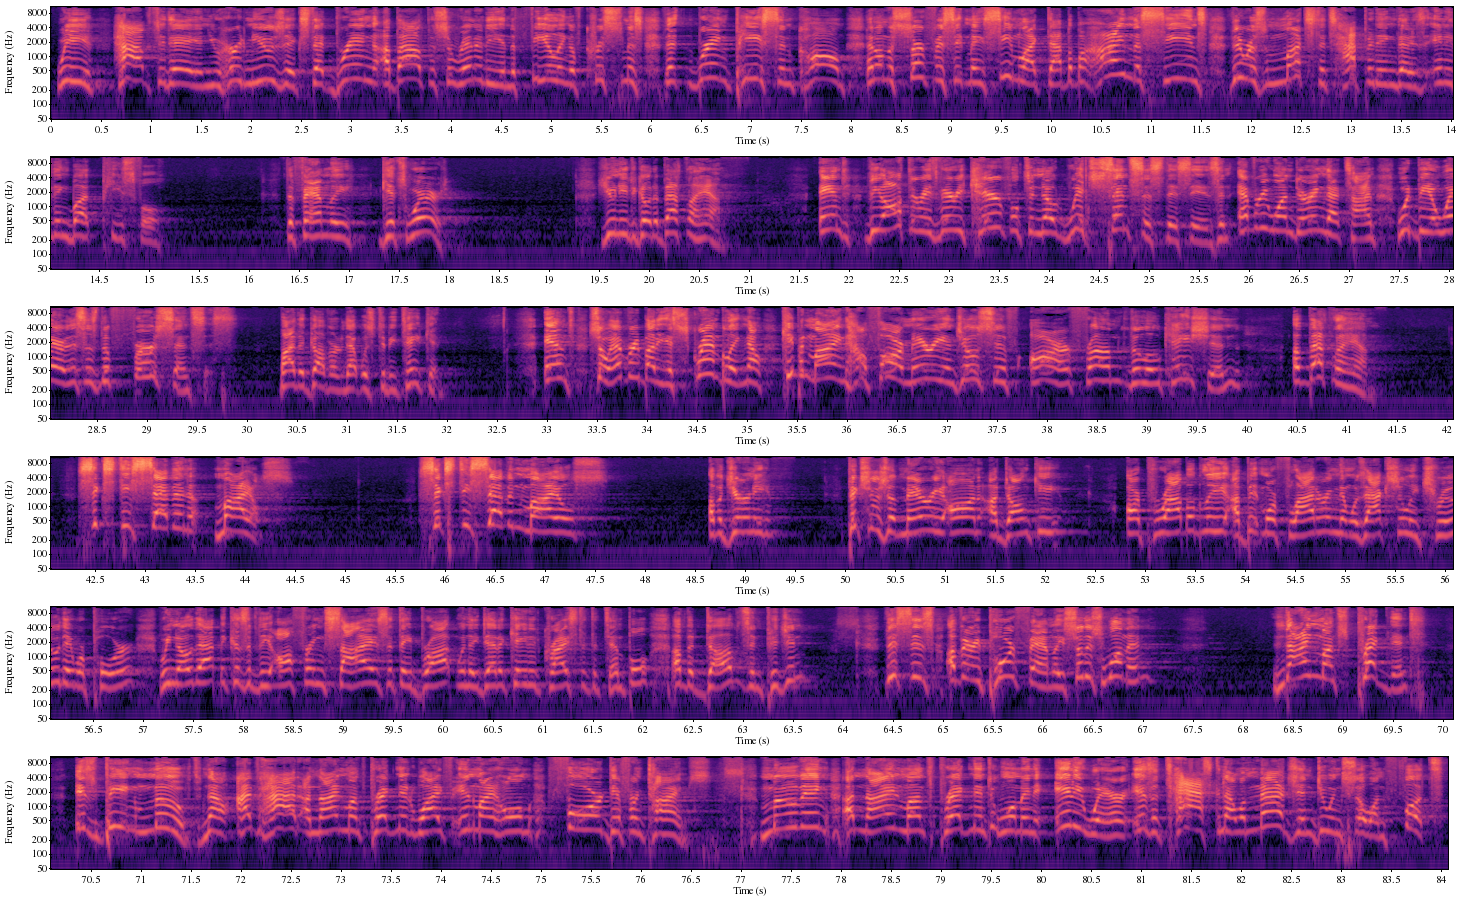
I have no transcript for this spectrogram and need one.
we have today, and you heard musics that bring about the serenity and the feeling of Christmas, that bring peace and calm. And on the surface, it may seem like that, but behind the scenes, there is much that's happening that is anything but peaceful. The family gets word. you need to go to Bethlehem. And the author is very careful to note which census this is. And everyone during that time would be aware this is the first census by the governor that was to be taken. And so everybody is scrambling. Now, keep in mind how far Mary and Joseph are from the location of Bethlehem 67 miles. 67 miles of a journey. Pictures of Mary on a donkey are probably a bit more flattering than was actually true. They were poor. We know that because of the offering size that they brought when they dedicated Christ at the temple of the doves and pigeon. This is a very poor family. So, this woman, nine months pregnant, is being moved. Now, I've had a nine month pregnant wife in my home four different times. Moving a nine month pregnant woman anywhere is a task. Now, imagine doing so on foot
